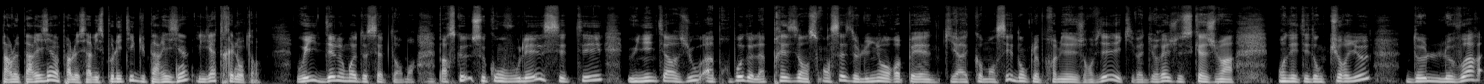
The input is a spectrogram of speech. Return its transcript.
par le Parisien, par le service politique du Parisien, il y a très longtemps. Oui, dès le mois de septembre. Parce que ce qu'on voulait, c'était une interview à propos de la présidence française de l'Union européenne, qui a commencé donc le 1er janvier et qui va durer jusqu'à juin. On était donc curieux de le voir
